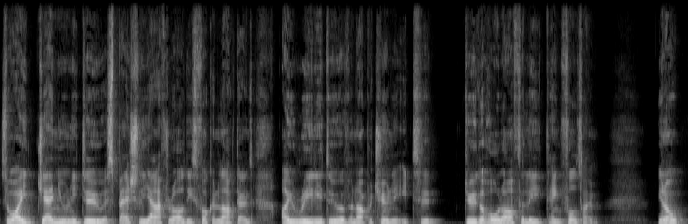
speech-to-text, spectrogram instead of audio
So I genuinely do, especially after all these fucking lockdowns, I really do have an opportunity to do the whole off the lead thing full time. You know,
